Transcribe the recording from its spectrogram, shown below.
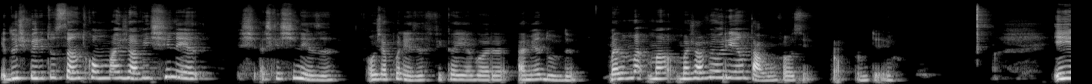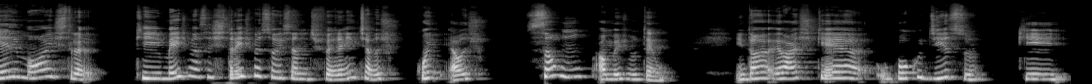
e do Espírito Santo como uma jovem chinesa. Acho que é chinesa. Ou japonesa, fica aí agora a minha dúvida. Mas uma, uma, uma jovem oriental, vamos falar assim. Pronto, não tem erro. E ele mostra que mesmo essas três pessoas sendo diferentes, elas, elas são um ao mesmo tempo. Então eu acho que é um pouco disso que.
